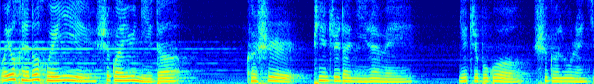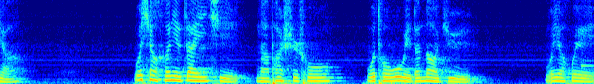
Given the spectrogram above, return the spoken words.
我有很多回忆是关于你的，可是偏执的你认为，你只不过是个路人甲。我想和你在一起，哪怕是出无头无尾的闹剧，我也会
